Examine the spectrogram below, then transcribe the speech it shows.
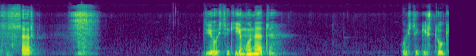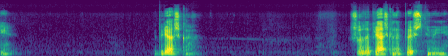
СССР. Дві ось такі монети. Ось такі штуки. І пряжка. Що за пряжка, напишіть мені.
